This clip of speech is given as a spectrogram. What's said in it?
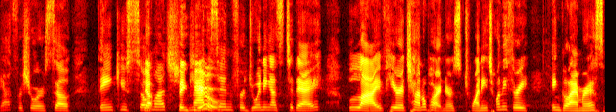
Yeah, for sure. So thank you so Yep, much, thank you. Madison, for joining us today live here at Channel Partners 2023 in glamorous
